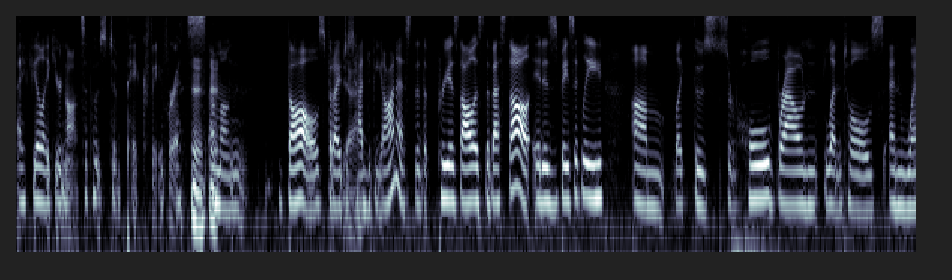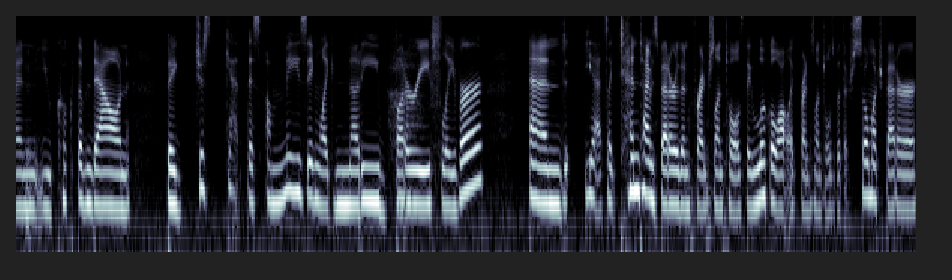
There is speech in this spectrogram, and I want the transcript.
I feel like you're not supposed to pick favorites among dals, but I just Yeah. had to be honest that the Priya's dal is the best dal. It is basically um, like those sort of whole brown lentils, and when you cook them down, they just get this amazing, like nutty, buttery flavor. And yeah, it's like 10 times better than French lentils. They look a lot like French lentils, but they're so much better.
